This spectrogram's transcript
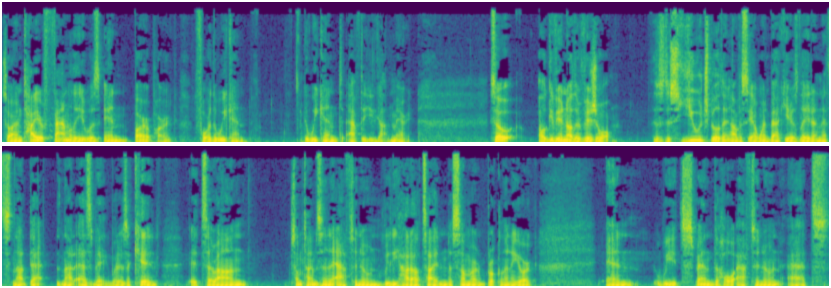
So our entire family was in Borough Park for the weekend the weekend after he'd gotten married. So I'll give you another visual. There's this huge building. Obviously, I went back years later, and it's not that not as big. But as a kid, it's around sometimes in the afternoon, really hot outside in the summer, Brooklyn, New York, and we'd spend the whole afternoon at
